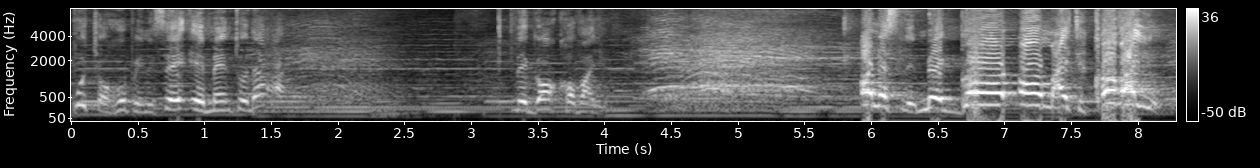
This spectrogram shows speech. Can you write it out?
put your hope in him. Say amen to that. May God cover you. Amen. Honestly, may God Almighty cover you.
